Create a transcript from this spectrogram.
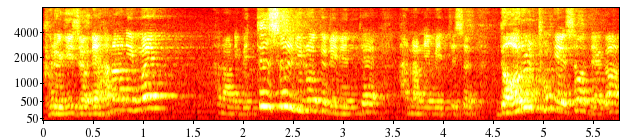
그러기 전에 하나님의, 하나님의 뜻을 이루어드리는데, 하나님의 뜻은 너를 통해서 내가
